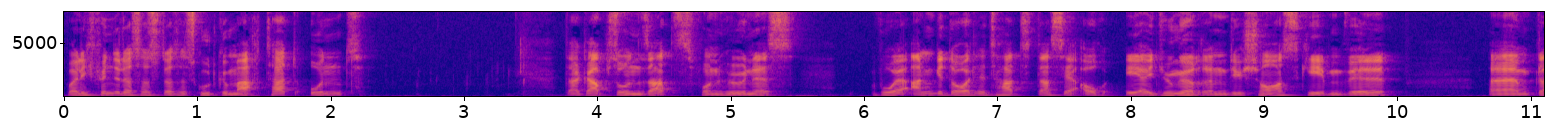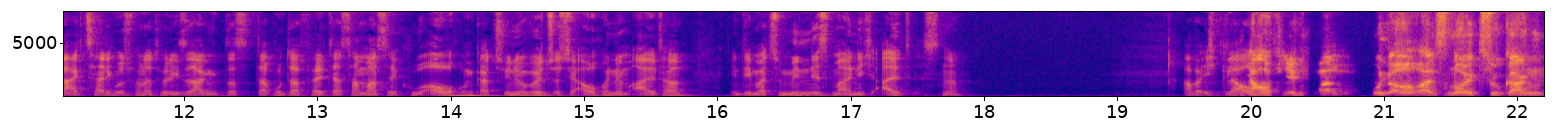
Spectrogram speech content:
weil ich finde, dass er dass es gut gemacht hat und da gab es so einen Satz von Hoeneß, wo er angedeutet hat, dass er auch eher Jüngeren die Chance geben will. Ähm, gleichzeitig muss man natürlich sagen, dass darunter fällt der Samaseku auch. Und Gacinovic ist ja auch in einem Alter, in dem er zumindest mal nicht alt ist. Ne? Aber ich glaube. Ja, auf jeden Fall. Und auch als Neuzugang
